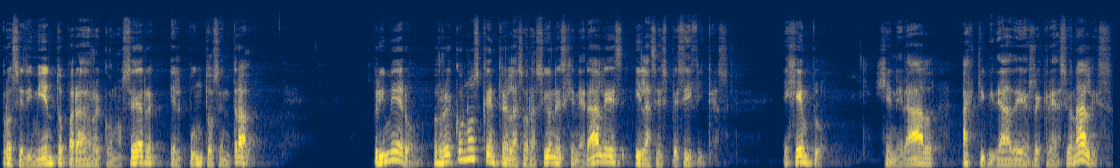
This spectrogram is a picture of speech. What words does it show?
Procedimiento para reconocer el punto central. Primero, reconozca entre las oraciones generales y las específicas. Ejemplo, general, actividades recreacionales,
